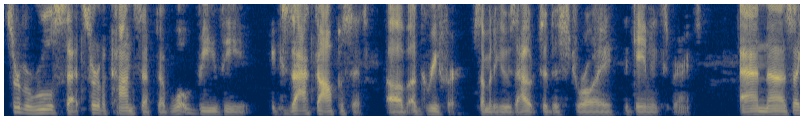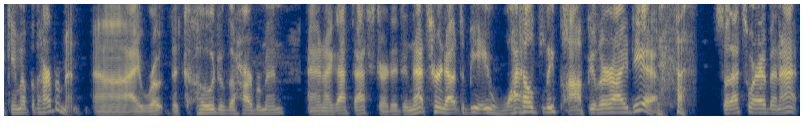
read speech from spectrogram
sort of a rule set, sort of a concept of what would be the exact opposite of a griefer, somebody who's out to destroy the gaming experience. And uh, so I came up with Harbormen. Uh, I wrote the code of the Harbormen and I got that started. And that turned out to be a wildly popular idea. so that's where I've been at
